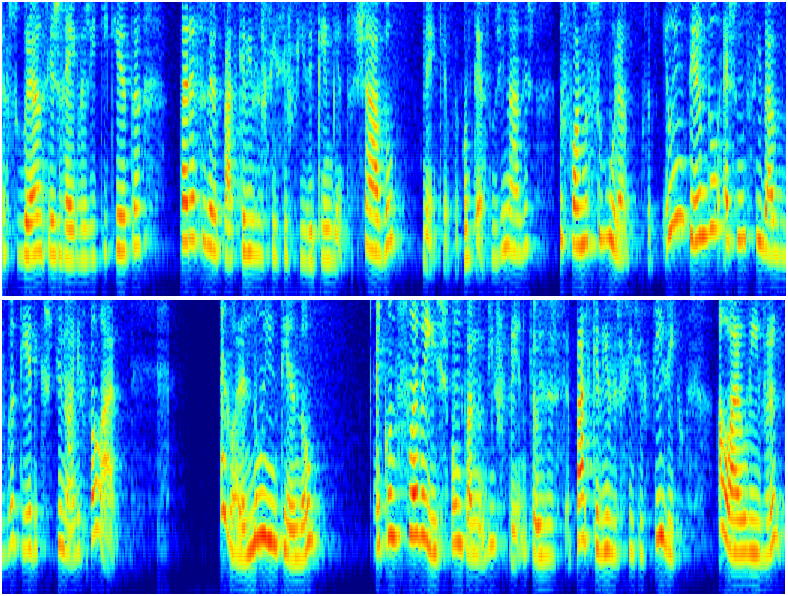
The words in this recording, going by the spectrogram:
a segurança e as regras de etiqueta para fazer a prática de exercício físico em ambiente fechado, né, que é o que acontece nos ginásios, de forma segura. Portanto, eu entendo esta necessidade de debater e questionar e falar. Agora, não entendo é quando se leva isto para um plano diferente, que é a prática de exercício físico ao ar livre,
